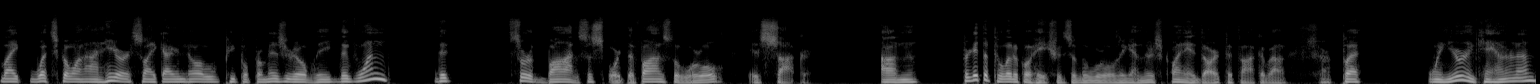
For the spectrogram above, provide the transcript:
like what's going on here. It's like I know people from Israel. The the one that sort of bonds the sport that bonds the world is soccer. Um, forget the political hatreds of the world again. There's plenty of dark to talk about. Sure. But when you're in Canada,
